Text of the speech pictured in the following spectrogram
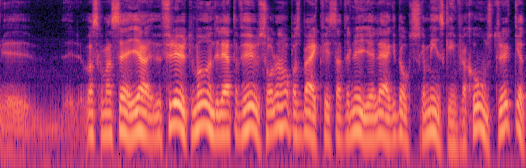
eh, vad ska man säga? Förutom att underlätta för hushållen hoppas Bergqvist att det nya läget också ska minska inflationstrycket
